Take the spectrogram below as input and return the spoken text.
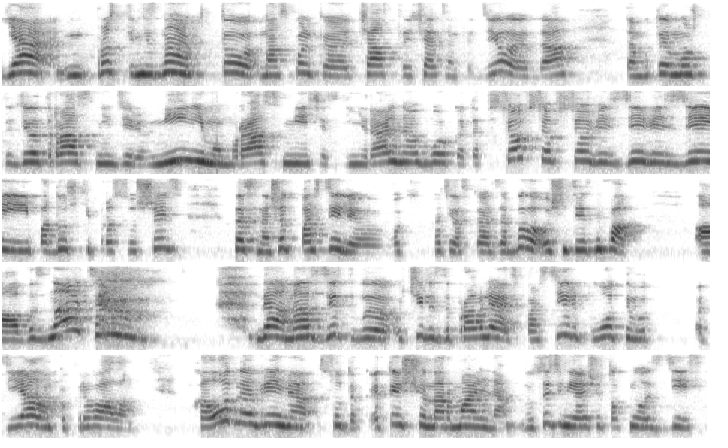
Я просто не знаю, кто, насколько часто и тщательно это делает, да, там кто может это делать раз в неделю, минимум раз в месяц, генеральная уборка, это все-все-все везде, везде, и подушки просушить. Кстати, насчет постели, вот хотела сказать, забыла, очень интересный факт. А, вы знаете, да, нас с детства учили заправлять постель плотным вот одеялом, покрывалом. В холодное время суток это еще нормально, но с этим я еще столкнулась здесь.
